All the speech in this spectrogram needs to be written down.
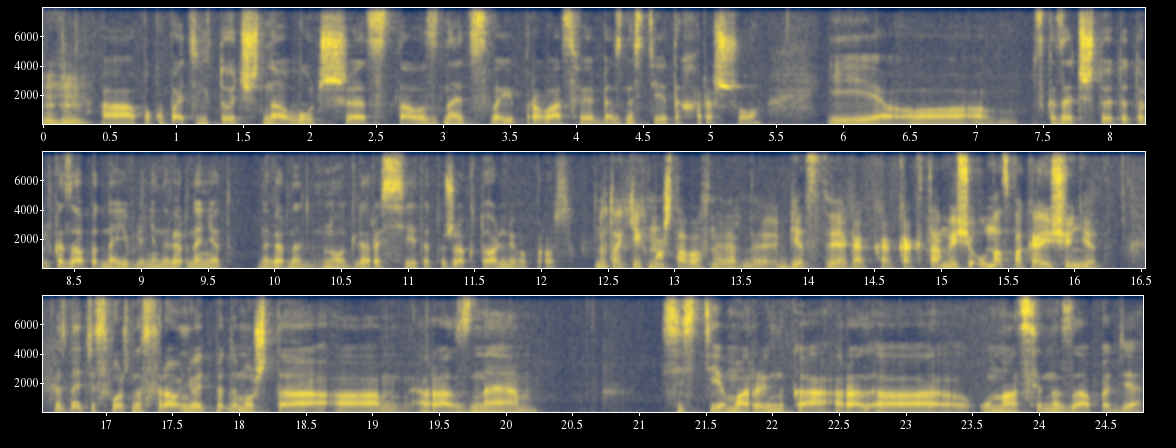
Угу. А покупатель точно лучше стал знать свои права, свои обязанности, и это хорошо. И э, сказать, что это только западное явление, наверное, нет. Наверное, ну, для России это тоже актуальный вопрос. Но таких масштабов, наверное, бедствия, как, как, как там еще, у нас пока еще нет. Вы знаете, сложно сравнивать, потому что э, разная система рынка а, у нас и на Западе,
